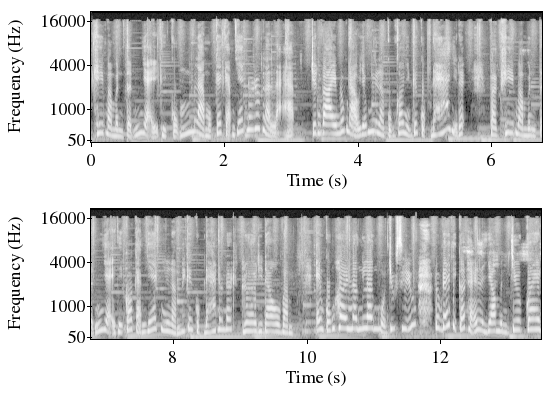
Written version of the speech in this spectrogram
khi mà mình tỉnh dậy thì cũng là một cái cảm giác nó rất là lạ trên vai em lúc nào giống như là cũng có những cái cục đá vậy đấy và khi mà mình tỉnh dậy thì có cảm giác như là mấy cái cục đá nó nó rơi đi đâu và em cũng hơi lân lân một chút xíu. Lúc đấy thì có thể là do mình chưa quen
